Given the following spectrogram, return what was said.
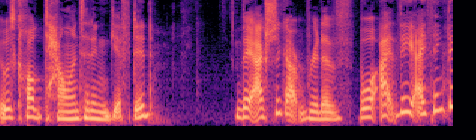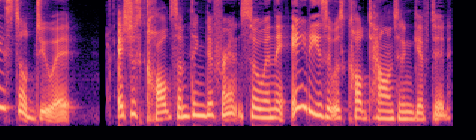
It was called Talented and Gifted. They actually got rid of, well, I, they, I think they still do it it's just called something different. So in the 80s, it was called Talented and Gifted.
